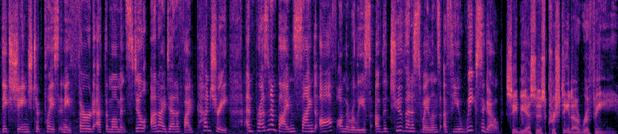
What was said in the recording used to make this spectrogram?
The exchange took place in a third, at the moment still unidentified country, and President Biden signed off on the release of the two Venezuelans a few weeks ago. CBS's Christina Ruffini.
